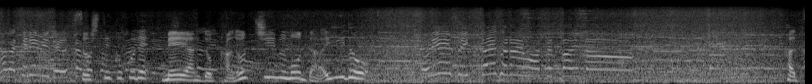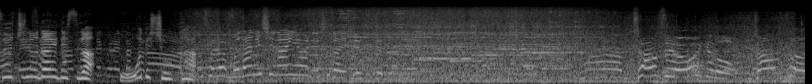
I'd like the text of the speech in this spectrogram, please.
まだテレビで歌そしてここでメイカノンチームも大移動。とりあえず1回ぐらいは当てたいな。初打ちの台ですがどうでしょうか？それを無駄にしないようにしたいんですけどねチャンス弱いけどチャンスは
